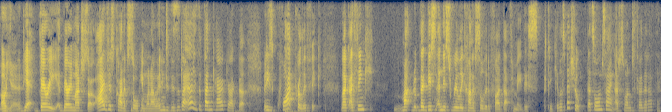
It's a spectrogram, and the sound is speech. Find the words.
Oh, yeah. yeah, very, very much so. I just kind of saw him when I went into this It's like, oh, he's a fun character actor, but he's quite prolific. Like I think my, like this and this really kind of solidified that for me. This particular special. That's all I'm saying. I just wanted to throw that out there.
